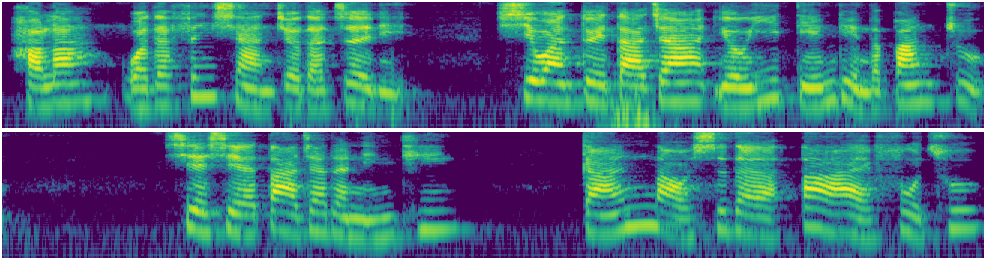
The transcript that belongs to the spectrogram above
好了，我的分享就到这里。希望对大家有一点点的帮助，谢谢大家的聆听，感恩老师的大爱付出，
